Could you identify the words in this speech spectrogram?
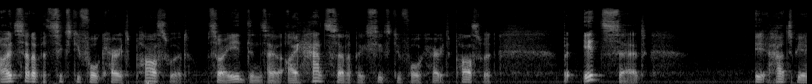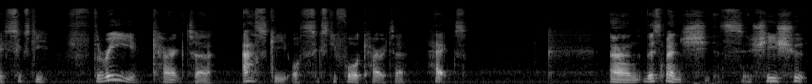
I'd set up a 64 character password. Sorry it didn't say that. I had set up a 64 character password but it said it had to be a 63 character ASCII or 64 character hex. And this meant she, she should,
